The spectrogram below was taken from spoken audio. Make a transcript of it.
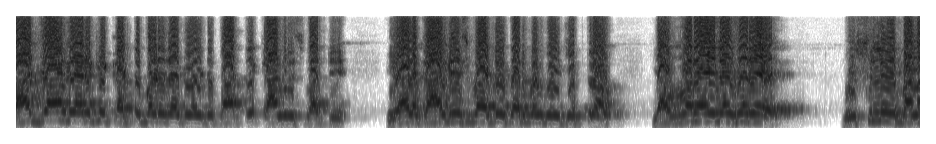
రాజ్యాంగానికి కట్టుబడినటువంటి పార్టీ కాంగ్రెస్ పార్టీ. ఇవాళ కాంగ్రెస్ పార్టీ తరఫున మేము చెప్తున్నాం ఎవరైనా సరే ముస్లిం మన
